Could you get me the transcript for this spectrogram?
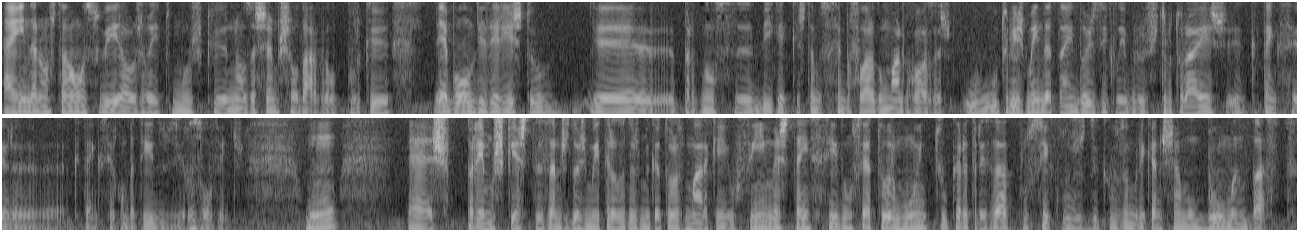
Ainda não estão a subir aos ritmos que nós achamos saudável, porque é bom dizer isto eh, para que não se diga que estamos sempre a falar de um mar de rosas. O, o turismo ainda tem dois desequilíbrios estruturais eh, que têm que ser, eh, que têm que ser combatidos e resolvidos. Um, Uh, esperemos que estes anos de 2013 a 2014 marquem o fim, mas tem sido um setor muito caracterizado pelos ciclos de que os americanos chamam boom and bust.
